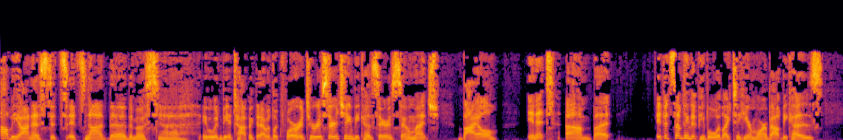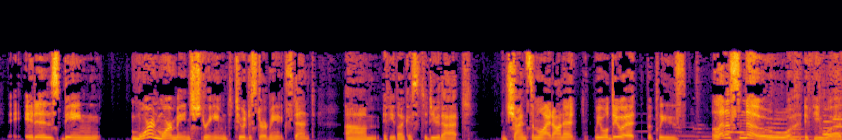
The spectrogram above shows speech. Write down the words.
I'll be honest, it's it's not the the most. Uh, it wouldn't be a topic that I would look forward to researching because there's so much bile in it. Um, but if it's something that people would like to hear more about, because it is being more and more mainstreamed to a disturbing extent. Um, if you'd like us to do that and shine some light on it, we will do it. But please let us know if you would.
